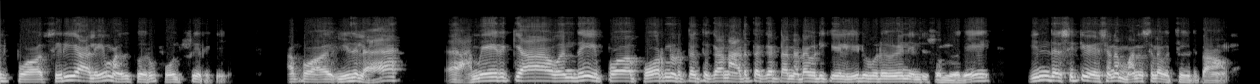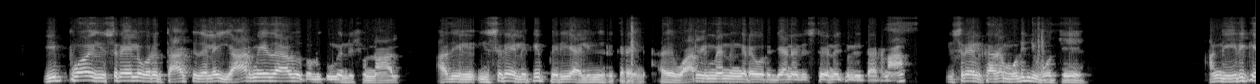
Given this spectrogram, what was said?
இப்போ சிரியாலையும் அதுக்கு ஒரு ஃபோர்ஸ் இருக்கு. அப்போ இதில் அமெரிக்கா வந்து இப்போ போர் நிறுத்தத்துக்கான அடுத்த கட்ட நடவடிக்கையில் ஈடுபடுவேன் என்று சொல்வது இந்த சுச்சுவேஷனை மனசில் வச்சுக்கிட்டு தான். இப்போ இஸ்ரேல் ஒரு தாக்குதலை யார் மீதாவது தொடுக்கும் என்று சொன்னால் அதில் இஸ்ரேலுக்கு பெரிய அழிவு இருக்கிறேன் அது வார்லிமேனுங்கிற ஒரு ஜேர்னலிஸ்ட் என்ன சொல்லிட்டாருன்னா இஸ்ரேல் கதை முடிஞ்சு போச்சு. அங்க இருக்க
